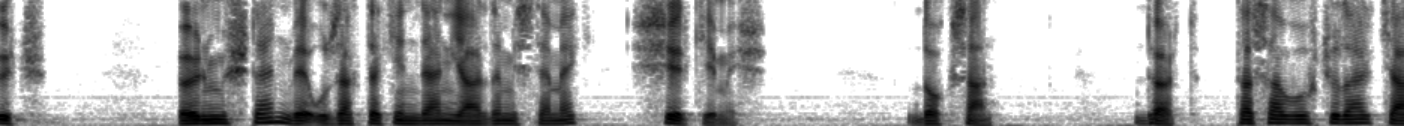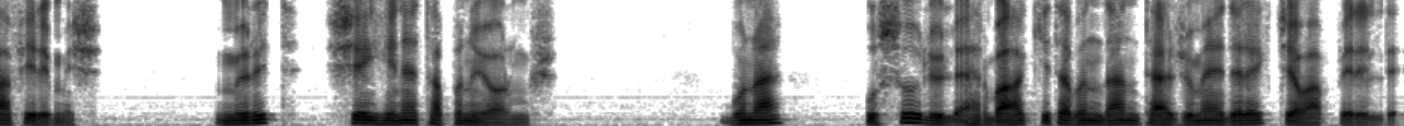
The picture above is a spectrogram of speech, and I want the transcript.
3. Ölmüşten ve uzaktakinden yardım istemek şirk imiş. 90. 4. Tasavvufçular kâfir imiş. Mürit şeyhine tapınıyormuş. Buna Usulül Erba kitabından tercüme ederek cevap verildi.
